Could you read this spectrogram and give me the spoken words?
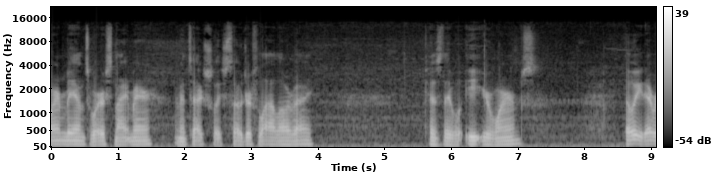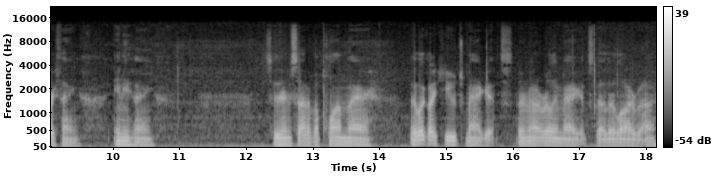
Worm bin's worst nightmare, and it's actually soldier fly larvae, because they will eat your worms. They'll eat everything, anything. See, they're inside of a plum there. They look like huge maggots. They're not really maggots, though. They're larvae.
